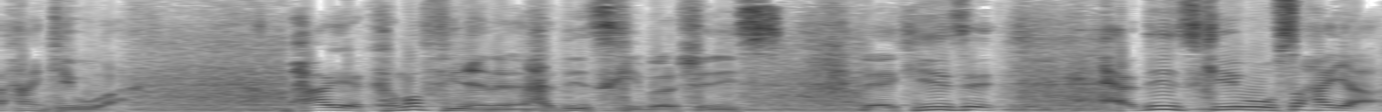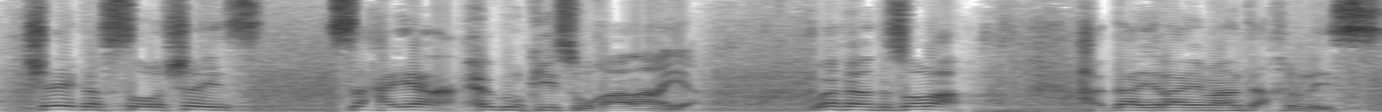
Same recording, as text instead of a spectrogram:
Laxankii buu arkay maxaa kama fiicin xadiiskii barashadiisa laakiinse xadiiskii wuu saxayaa. Shay kastooo shay saxayana xukunkiisuu qaadanaya. Waa fahamta soo maa haddaa ilaahay maanta ahrinays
